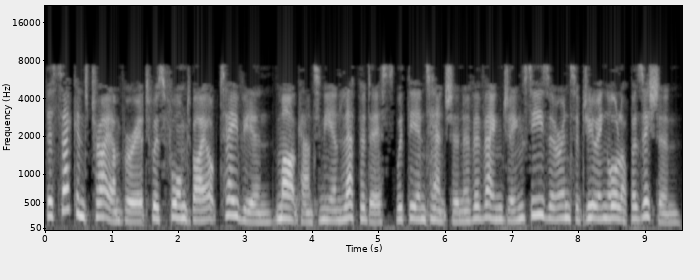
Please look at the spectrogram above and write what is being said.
The second triumvirate was formed by Octavian, Mark Antony and Lepidus, with the intention of avenging Caesar and subduing all opposition.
